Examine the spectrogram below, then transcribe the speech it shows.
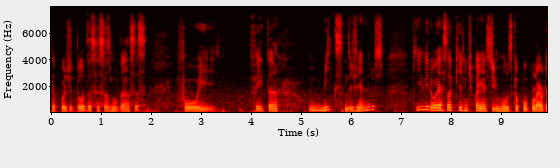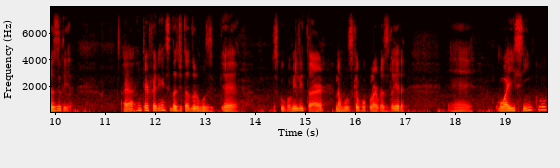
depois de todas essas mudanças, foi feita um mix de gêneros que virou essa que a gente conhece de música popular brasileira. A interferência da ditadura é, desculpa, militar na música popular brasileira, é, o AI-5,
